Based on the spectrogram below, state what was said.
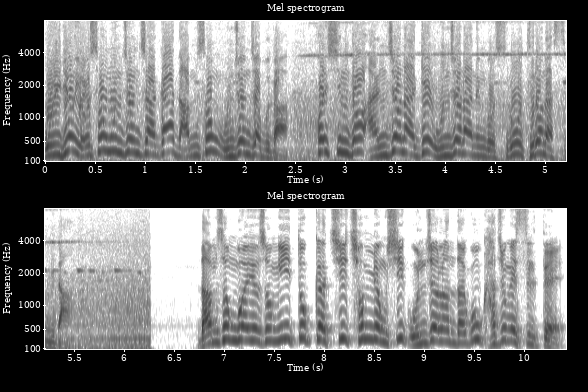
오히려 여성 운전자가 남성 운전자보다 훨씬 더 안전하게 운전하는 것으로 드러났습니다. 남성과 여성이 똑같이 1000명씩 운전한다고 가정했을 때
